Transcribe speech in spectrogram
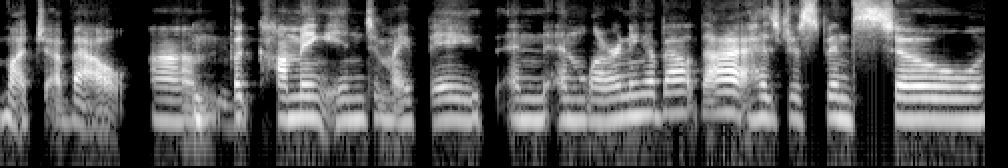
much about um, mm-hmm. but coming into my faith and and learning about that has just been so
